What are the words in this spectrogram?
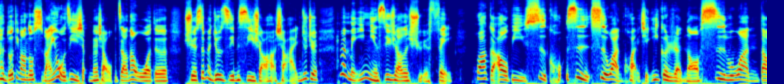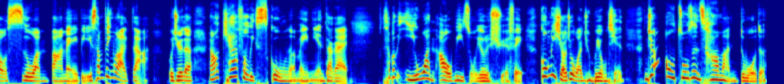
很多地方都是吧。因为我自己小没有小，我不知道。那我的学生们就是这边私立学校哈，小孩你就觉得他们每一年私立学校的学费花个澳币四块四四万块钱一个人哦，四万到四万八，maybe something like that。我觉得，然后 Catholic school 呢，每年大概差不多一万澳币左右的学费，公立学校就完全不用钱。你觉得澳洲真的差蛮多的？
